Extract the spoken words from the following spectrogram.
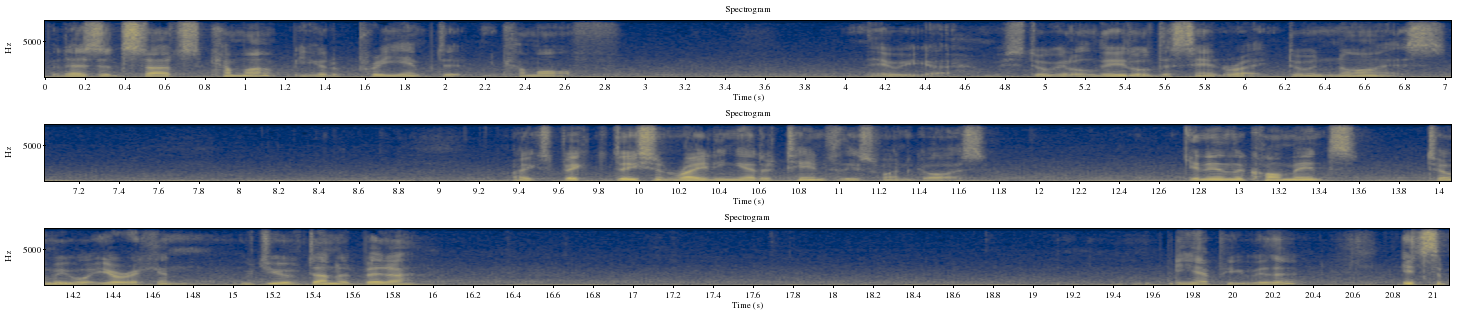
But as it starts to come up, you got to preempt it and come off. There we go. We've still got a little descent rate. Doing nice. I expect a decent rating out of 10 for this one, guys. Get in the comments. Tell me what you reckon. Would you have done it better? Be happy with it. It's a.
